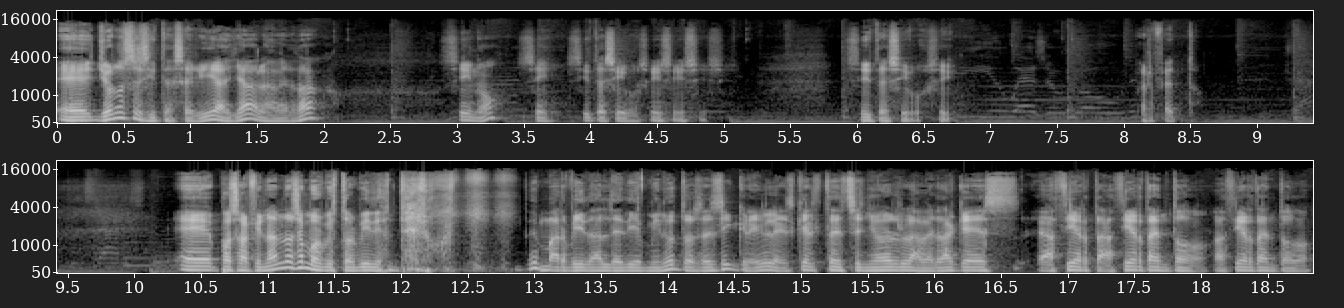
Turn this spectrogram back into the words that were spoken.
Eh, yo no sé si te seguía ya, la verdad. Sí, ¿no? Sí, sí te sigo, sí, sí, sí. Sí, sí te sigo, sí. Perfecto. Eh, pues al final nos hemos visto el vídeo entero de Mar Vidal de 10 minutos. Es increíble. Es que este señor, la verdad que es acierta, acierta en todo, acierta en todo.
